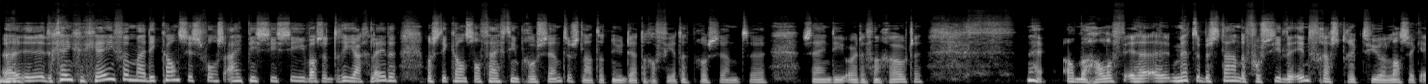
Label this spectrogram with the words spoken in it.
uh, geen gegeven, maar die kans is volgens IPCC, was het drie jaar geleden, was die kans al 15%. Dus laat het nu 30 of 40% uh, zijn, die orde van grootte. Nee, anderhalf. Uh, met de bestaande fossiele infrastructuur las ik 1,65,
